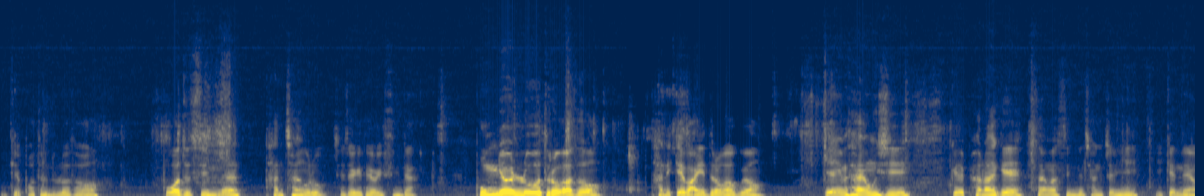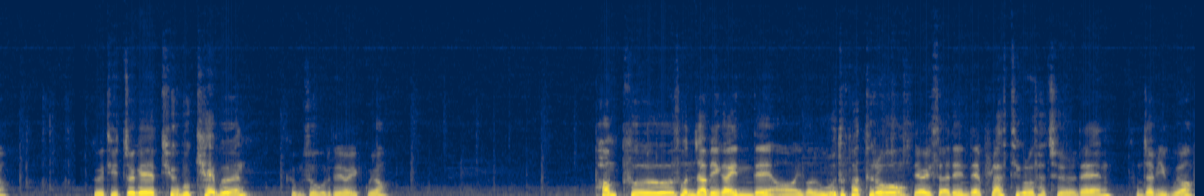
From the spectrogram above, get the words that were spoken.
이렇게 버튼을 눌러서 뽑아줄 수 있는 탄창으로 제작이 되어 있습니다. 복열로 들어가서 탄이 꽤 많이 들어가고요. 게임 사용 시 꽤 편하게 사용할 수 있는 장점이 있겠네요. 그 뒤쪽에 튜브 캡은 금속으로 되어 있고요. 펌프 손잡이가 있는데 어, 이건 우드 파트로 되어 있어야 되는데 플라스틱으로 사출된 손잡이고요.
